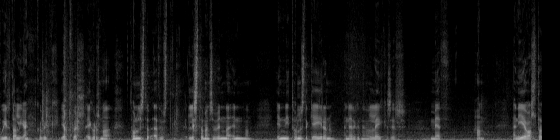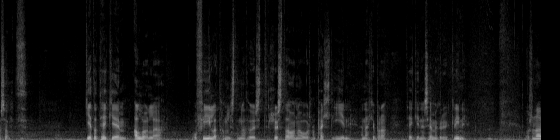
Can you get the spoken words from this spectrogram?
Weird Al Yankovic jafnvel, einhverju svona tónlista eða þú veist, listamenn sem vinna inn, inn í tónlistageiranum en er einhvern veginn að leika sér með hann en ég hef alltaf samt geta tekið þeim alvarlega og fíla tónlistina, þú veist, hlusta á hana og svona pælt í henni en ekki bara tekið henni sem einhverju gríni Og svona,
